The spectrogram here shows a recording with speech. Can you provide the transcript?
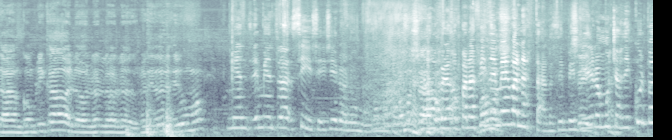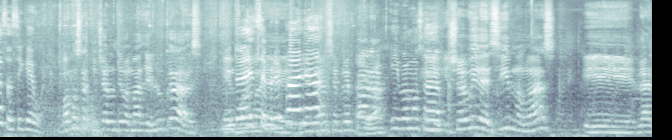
estaban complicados, los, los- los- los vendedores de humo. Mientras, mientras- sí, se hicieron humo. Vamos a ver. Vamos a- no, pero para fin de mes van a estar. Se me Sí. pidieron muchas disculpas, así que bueno. Vamos a escuchar un tema más de Lucas. en Mientras él se de- prepara, él se prepara. y vamos a- Y yo voy a decir nomás eh, la-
